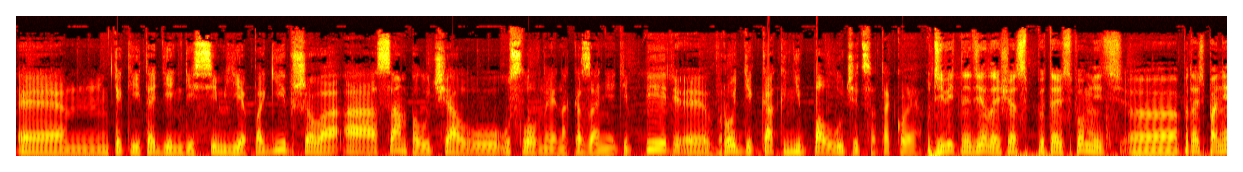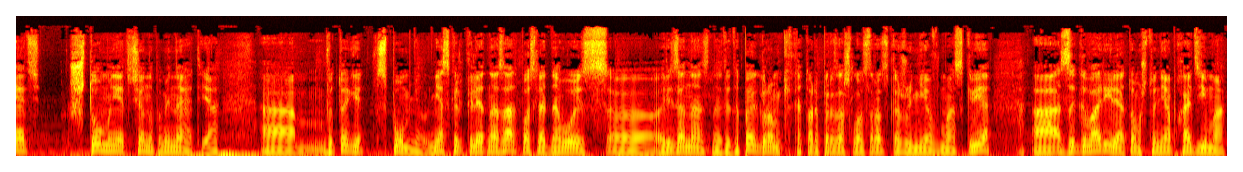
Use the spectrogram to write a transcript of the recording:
э, какие-то деньги семье погибшего, а сам получал условное наказание уровня. Теперь э, вроде как не получится такое. Удивительное дело, я сейчас пытаюсь вспомнить, э, пытаюсь понять, что мне это все напоминает? Я э, в итоге вспомнил. Несколько лет назад, после одного из э, резонансных ДТП громких, которое произошло, сразу скажу, не в Москве, э, заговорили о том, что необходимо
